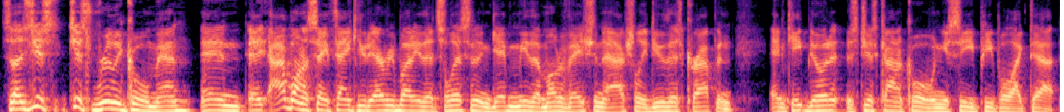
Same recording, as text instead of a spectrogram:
So it's just just really cool, man. And eh, I want to say thank you to everybody that's listening and giving me the motivation to actually do this crap and and keep doing it. It's just kind of cool when you see people like that.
